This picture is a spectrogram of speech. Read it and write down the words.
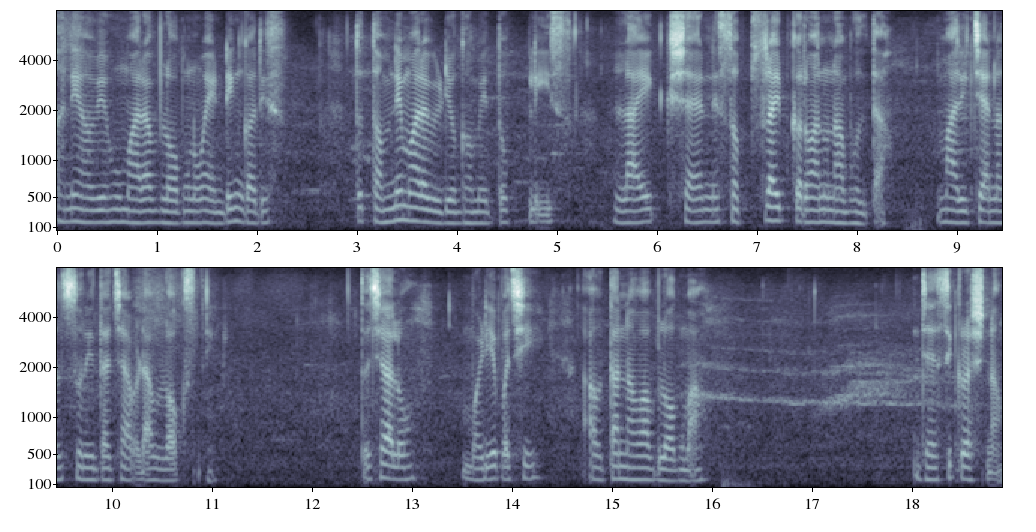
અને હવે હું મારા બ્લોગનું એન્ડિંગ કરીશ. તો તમને મારા વીડિયો ગમે તો પ્લીઝ લાઈક શેર ને સબસ્ક્રાઈબ કરવાનું ના ભૂલતા. મારી ચેનલ સુનિતા ચાવડા વ્લોગ્સની. તો ચાલો મળીએ પછી આવતા નવા બ્લોગમાં જય શ્રી કૃષ્ણ.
